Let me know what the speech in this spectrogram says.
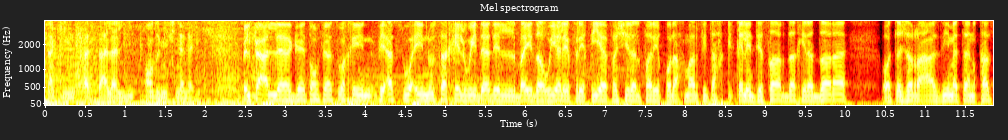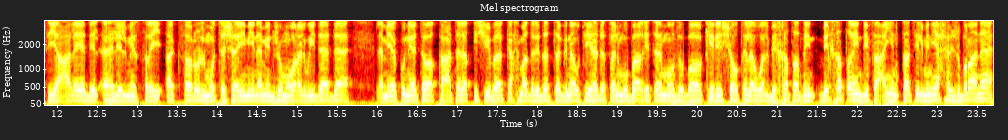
face à Lali en demi-finale Ligue. بالفعل جايتون في أسوأ في أسوأ نسخ الوداد البيضاوية الإفريقية فشل الفريق الأحمر في تحقيق الانتصار داخل الدار وتجرع عزيمة قاسية على يد الأهلي المصري. أكثر المتشائمين من جمهور الوداد لم يكن يتوقع تلقي شباك أحمد رضا التقنوتي هدفا مباغتا منذ بواكير الشوط الأول بخطأ بخطأ دفاعي قاتل من يحيى جبران.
